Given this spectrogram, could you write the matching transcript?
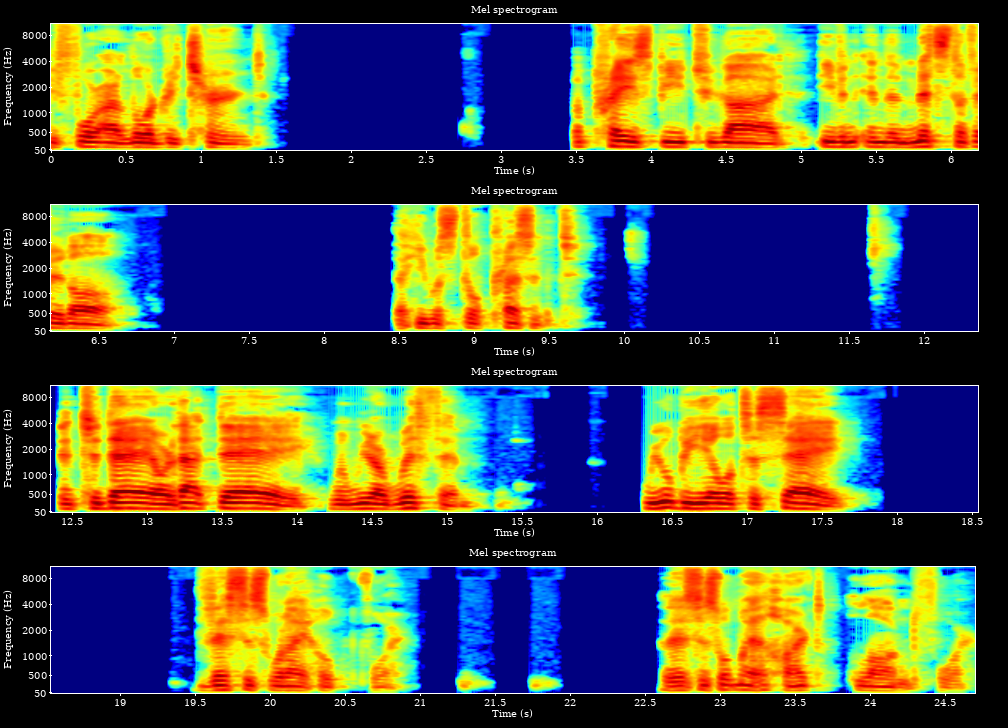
before our Lord returned. But praise be to God, even in the midst of it all, that He was still present. And today, or that day, when we are with Him, we will be able to say, This is what I hoped for. This is what my heart longed for.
